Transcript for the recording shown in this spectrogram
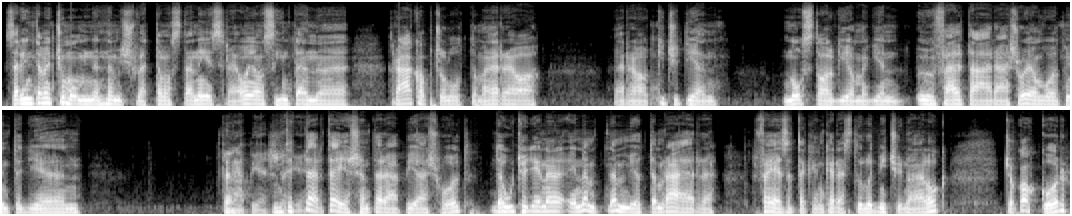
szerintem egy csomó mindent nem is vettem aztán észre. Olyan szinten rákapcsolódtam erre a, erre a kicsit ilyen nosztalgia, meg ilyen önfeltárás, olyan volt, mint egy ilyen, Terápiás mint egy ter- teljesen terápiás volt, de úgy, hogy én, én nem, nem jöttem rá erre fejezeteken keresztül, hogy mit csinálok, csak akkor,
